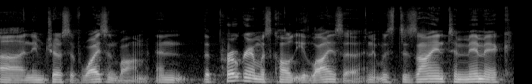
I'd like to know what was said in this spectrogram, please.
uh, named Joseph Weizenbaum. And the program was called ELIZA, and it was designed to mimic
